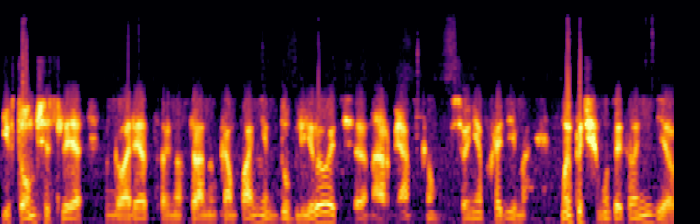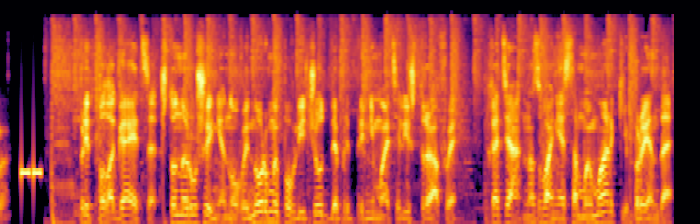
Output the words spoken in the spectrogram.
и в том числе говорят иностранным компаниям дублировать на армянском все необходимо. Мы почему-то этого не делаем. Предполагается, что нарушение новой нормы повлечет для предпринимателей штрафы. Хотя название самой марки, бренда,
